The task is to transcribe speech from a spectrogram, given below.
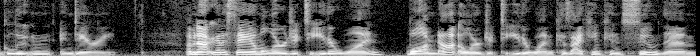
gluten and dairy. I'm not going to say I'm allergic to either one. Well, I'm not allergic to either one because I can consume them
